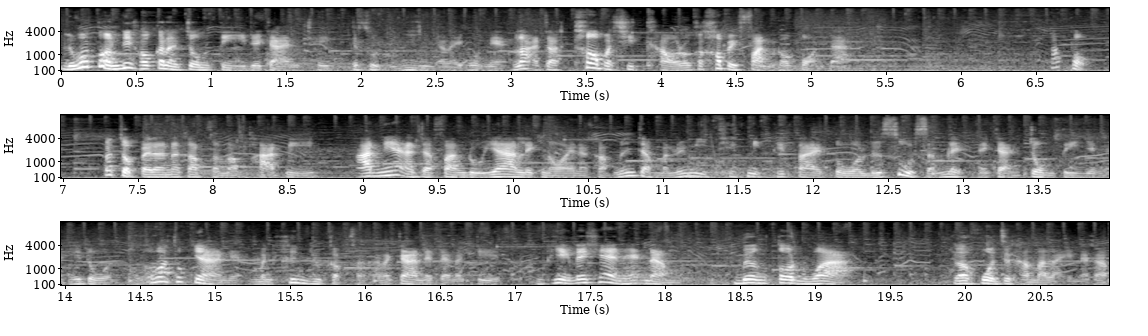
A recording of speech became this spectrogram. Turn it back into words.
หรือว่าตอนที่เขากำลังโจมตีโดยการใช้กระสุนยิงอะไรพวกเนี้ยเราอาจจะเข้าประชิดเขาแล้วก็เข้าไปฟันเขาก่อนได้ครับผม ก็จบไปแล้วนะครับสำหรับพาร์ทนี้อันนี้อาจจะฟังดูยากเล็กน้อยนะครับเนื่องจากมันไม่มีเทคนิคที่ตายตัวหรือสูตรสำเร็จในการโจมตียังไงให้โดน เพราะว่าทุกอย่างเนี่ยมันขึ้นอยู่กับสถานการณ์ในแต่ละเกมผมเพียงได้แค่แนะนำเบื้องต้นว่าเราควรจะทำอะไรนะครับ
